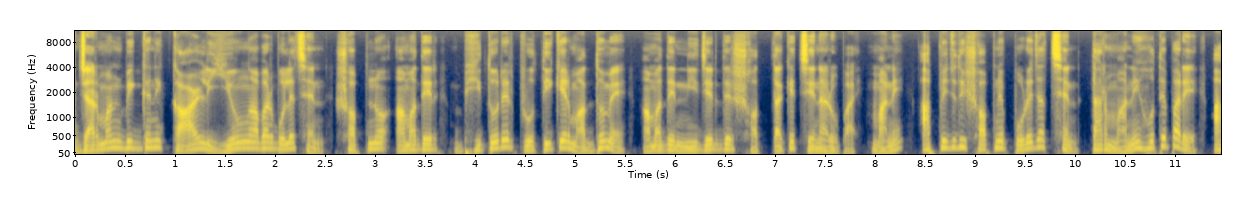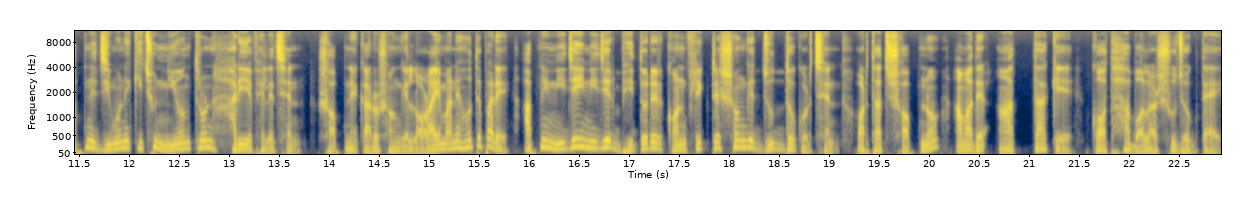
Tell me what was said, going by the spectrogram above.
জার্মান বিজ্ঞানী কার্ল ইয়ং আবার বলেছেন, স্বপ্ন আমাদের ভিতরের প্রতীকের মাধ্যমে আমাদের নিজেদের সত্তাকে চেনার উপায় মানে আপনি যদি স্বপ্নে পড়ে যাচ্ছেন, তার মানে হতে পারে আপনি জীবনে কিছু নিয়ন্ত্রণ হারিয়ে ফেলেছেন। স্বপ্নে কারও সঙ্গে লড়াই মানে হতে পারে আপনি নিজেই নিজের ভিতরের কনফ্লিক্টের সঙ্গে যুদ্ধ করছেন। অর্থাৎ স্বপ্ন আমাদের আত্মাকে কথা বলার সুযোগ দেয়।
